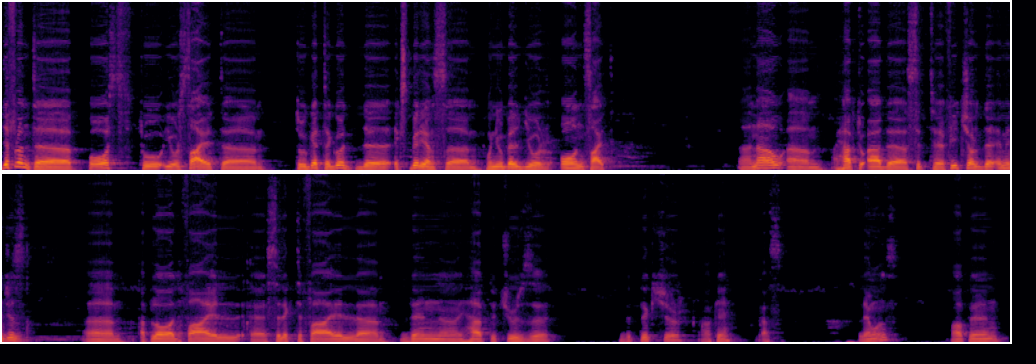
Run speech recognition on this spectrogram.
different uh, posts to your site uh, to get a good uh, experience um, when you build your own site. Uh, now um, I have to add uh, set featured images um, upload file uh, select a file um, then I have to choose the picture. Okay that's lemons. Open.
